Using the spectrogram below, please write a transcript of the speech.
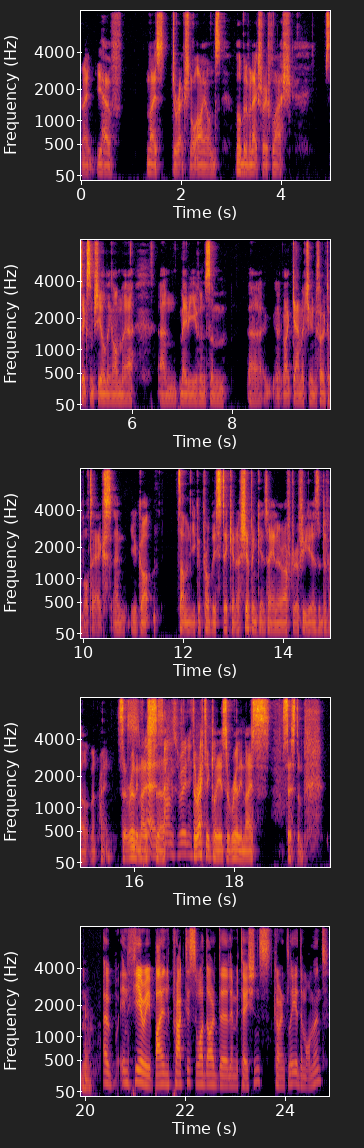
right? You have nice directional ions, a little bit of an X-ray flash, stick some shielding on there, and maybe even some uh, like gamma tuned photovoltaics, and you've got something you could probably stick in a shipping container after a few years of development, right? So really nice. yeah, it uh, sounds really. theoretically, it's a really nice system. Yeah. uh, in theory, but in practice, what are the limitations currently at the moment?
